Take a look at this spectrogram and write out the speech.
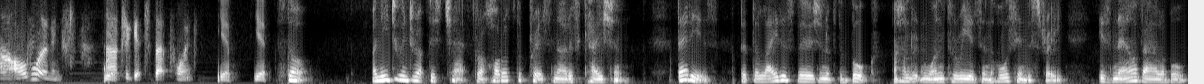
uh, old learnings uh, yep. to get to that point. Yep, yep. Stop. I need to interrupt this chat for a hot off the press notification. That is, that the latest version of the book, 101 Careers in the Horse Industry, is now available,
